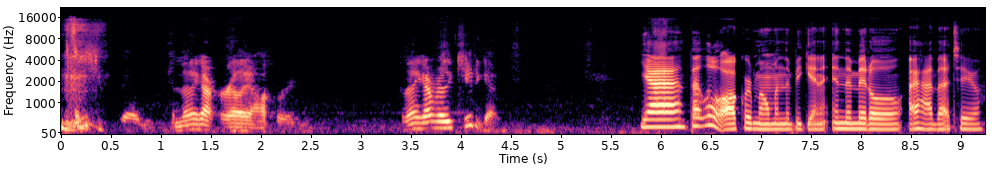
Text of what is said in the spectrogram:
And then I got really awkward. And then I got really cute again. yeah, that little awkward moment in the beginning, in the middle, I had that too.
